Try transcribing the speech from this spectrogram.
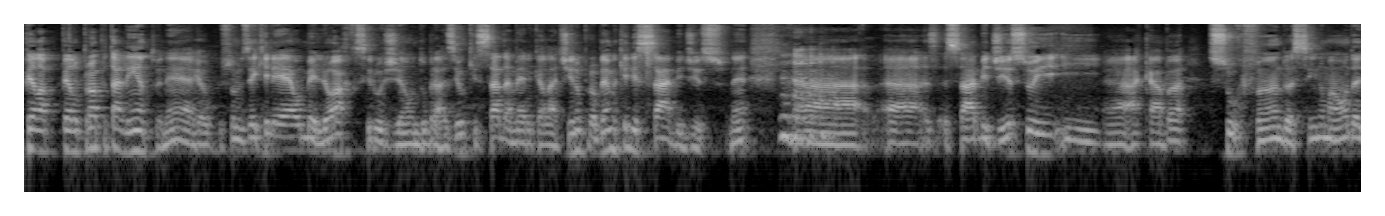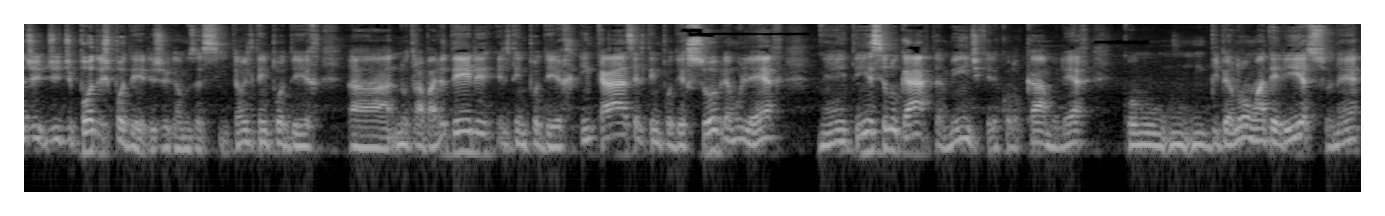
pela, pelo próprio talento, né? Eu costumo dizer que ele é o melhor cirurgião do Brasil, que sabe da América Latina. O problema é que ele sabe disso, né? ah, ah, sabe disso e, e ah, acaba surfando assim numa onda de, de, de, podres poderes, digamos assim. Então ele tem poder ah, no trabalho dele, ele tem poder em casa, ele tem poder sobre a mulher, né? E tem esse lugar também de querer colocar a mulher como um, um bibelô, um adereço, né?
